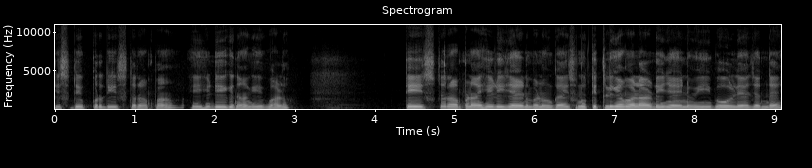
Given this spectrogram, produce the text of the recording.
ਇਸ ਦੇ ਉੱਪਰ ਦੀ ਇਸ ਤਰ੍ਹਾਂ ਆਪਾਂ ਇਹ ਡੇਗ ਦਾਂਗੇ ਵਲ। ਤੇ ਇਸ ਤਰ੍ਹਾਂ ਆਪਣਾ ਇਹ ਡਿਜ਼ਾਈਨ ਬਣੂਗਾ। ਇਸ ਨੂੰ ਤਿਤਲੀਆਂ ਵਾਲਾ ਡਿਜ਼ਾਈਨ ਵੀ ਬੋਲਿਆ ਜਾਂਦਾ ਹੈ।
